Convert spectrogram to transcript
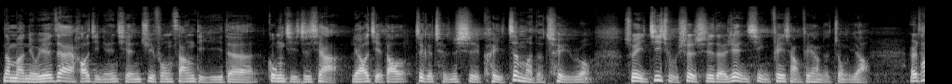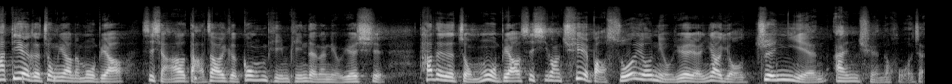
那么纽约在好几年前飓风桑迪的攻击之下，了解到这个城市可以这么的脆弱，所以基础设施的韧性非常非常的重要。而它第二个重要的目标是想要打造一个公平平等的纽约市，它的总目标是希望确保所有纽约人要有尊严、安全的活着。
